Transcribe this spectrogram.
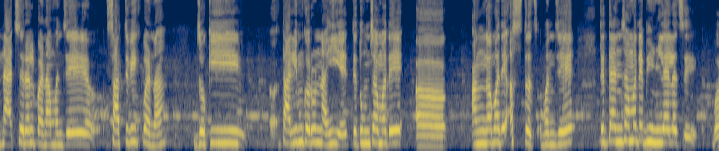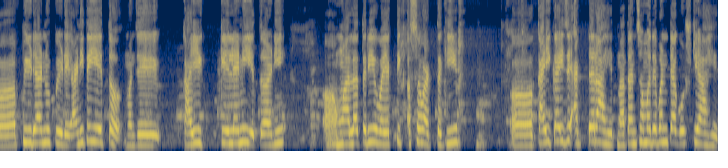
नॅचरलपणा म्हणजे सात्विकपणा जो की तालीम करून नाहीये ते तुमच्यामध्ये अंगामध्ये असतंच. म्हणजे ते त्यांच्यामध्ये भिनलेलंच आहे. पिढ्यानुपिढे. आणि ते येतं. म्हणजे काही केल्याने येतं. आणि मला तरी वैयक्तिक असं वाटतं की काही काही जे ऍक्टर आहेत ना त्यांच्यामध्ये पण त्या गोष्टी आहेत.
